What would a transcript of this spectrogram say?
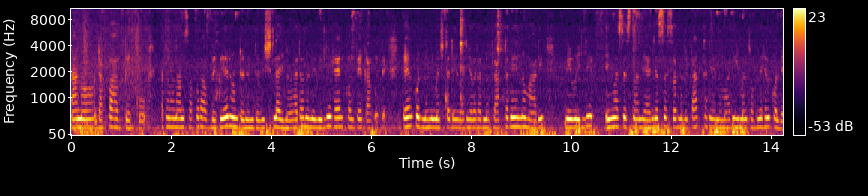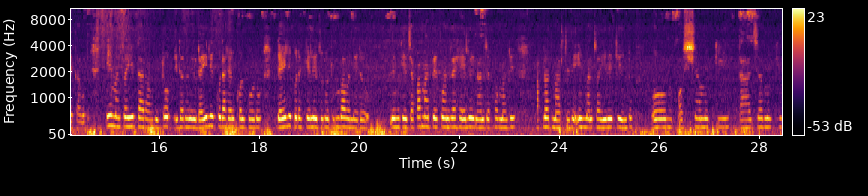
ನಾನು ದಪ್ಪ ಆಗಬೇಕು, ಅಥವಾ ನಾನು ಸಫರ್ ಆಗಬೇಕು, ಏನು ಉಂಟು ನಿಮ್ಮದು ವಿಶ್ ಲೈನು ಅದನ್ನು ನೀವು ಇಲ್ಲಿ ಹೇಳ್ಕೊಳ್ಬೇಕಾಗುತ್ತೆ. ಹೇಳ್ಕೊಂಡು ನಿಮ್ಮ ಇಷ್ಟ ದೇವರಿಯವರನ್ನು ಪ್ರಾರ್ಥನೆಯನ್ನು ಮಾಡಿ ನೀವು ಇಲ್ಲಿ ಇನ್ವರ್ಸಸ್ನಲ್ಲಿ ಆಂಜಸ್ಸಸ್ನಲ್ಲಿ ಪ್ರಾರ್ಥನೆಯನ್ನು ಮಾಡಿ ಈ ಮಂತ್ರವನ್ನು ಹೇಳ್ಕೊಳ್ಬೇಕಾಗುತ್ತೆ. ಈ ಮಂತ್ರ ಈ ಥರ ಉಂಟು. ಇದನ್ನು ನೀವು ಡೈಲಿ ಕೂಡ ಹೇಳ್ಕೊಳ್ಬೋದು. ಡೈಲಿ ಕೂಡ ಕೇಳಿದ್ರು ತುಂಬ ಒಳ್ಳೆಯದು. ನಿಮಗೆ ಜಪ ಮಾಡಬೇಕು ಅಂದರೆ ಹೇಳಿ, ನಾನು ಜಪ ಮಾಡಿ ಅಪ್ಲೋಡ್ ಮಾಡ್ತೇನೆ. ಈ ಮಂತ್ರ ಈ ರೀತಿ ಉಂಟು. ಓಂ ವರ್ಷಮುಖಿ ರಾಜಮುಖಿ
